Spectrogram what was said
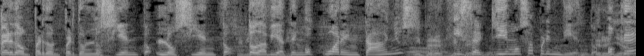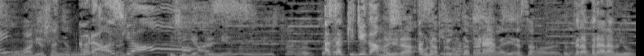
Perdón, perdón, perdón, lo siento, lo siento. Sí, Todavía tengo 40 años Sí, pero que- y seguimos aprendiendo, Pero ¿ok? lleva como varios años. como 40 años. Gracias. Y sigue aprendiendo, ministra. Hasta aquí llegamos. Hay una, una pregunta llegamos. final ahí hasta ahora. Doctora, para la Blue.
